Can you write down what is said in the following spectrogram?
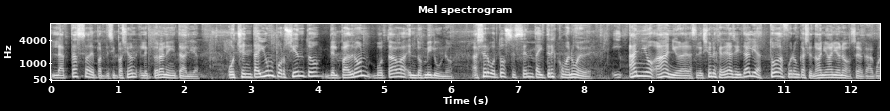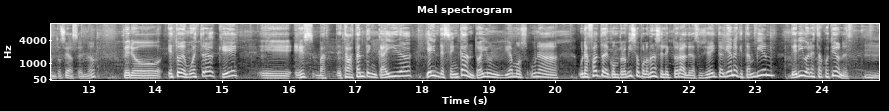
la tasa de participación electoral en Italia. 81% del padrón votaba en 2001. Ayer votó 63,9. Y año a año de las elecciones generales de Italia, todas fueron cayendo. Año a año no, o sea, cada cuánto se hacen, ¿no? Pero esto demuestra que eh, es, está bastante en caída y hay un desencanto, hay un, digamos, una, una falta de compromiso, por lo menos electoral, de la sociedad italiana que también deriva en estas cuestiones. Mm.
